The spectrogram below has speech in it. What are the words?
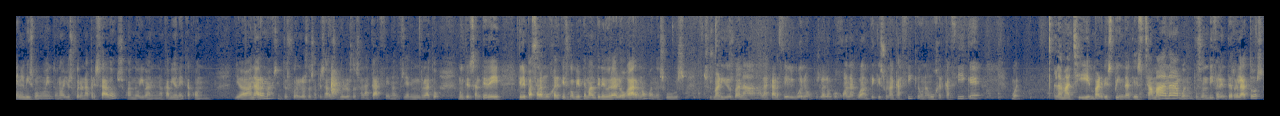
en el mismo momento. ¿no? Ellos fueron apresados cuando iban en una camioneta con llevaban armas, entonces fueron los dos apresados y fueron los dos a la cárcel. ¿no? Entonces ya tiene un relato muy interesante de qué le pasa a la mujer que se convierte en mantenedora del hogar ¿no? cuando sus, sus maridos van a, la cárcel. Y bueno, pues la lonco Juana Cuante, que es una cacique, una mujer cacique. Bueno, la Machi Espinda, que es chamana. Bueno, pues son diferentes relatos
